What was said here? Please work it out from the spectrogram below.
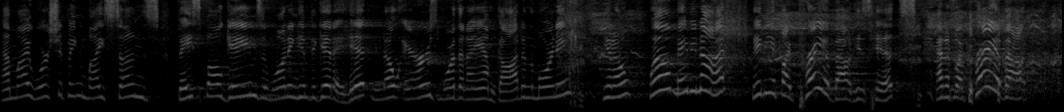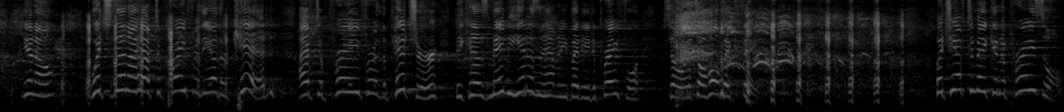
Am I worshiping my son's baseball games and wanting him to get a hit and no errors more than I am God in the morning? You know, well, maybe not. Maybe if I pray about his hits and if I pray about you know, which then I have to pray for the other kid. I have to pray for the pitcher because maybe he doesn't have anybody to pray for. So it's a whole big thing. But you have to make an appraisal.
